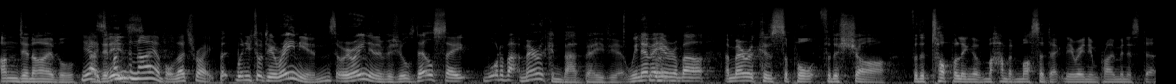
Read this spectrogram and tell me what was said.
undeniable yeah, as it's it undeniable, that's right. But when you talk to Iranians or Iranian officials, they'll say, what about American bad behavior? We never sure. hear about America's support for the Shah, for the toppling of Mohammad Mossadegh, the Iranian prime minister,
